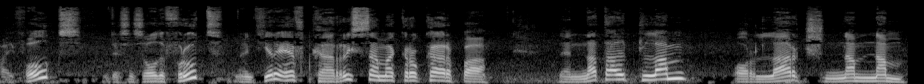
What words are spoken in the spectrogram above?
Hi folks, this is all the fruit and here I have Carissa macrocarpa, the Natal plum or large num num.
